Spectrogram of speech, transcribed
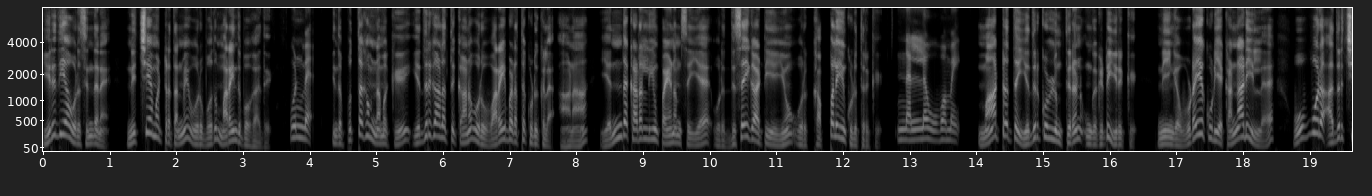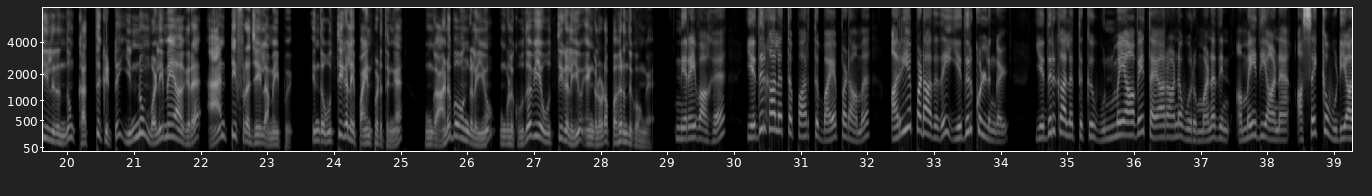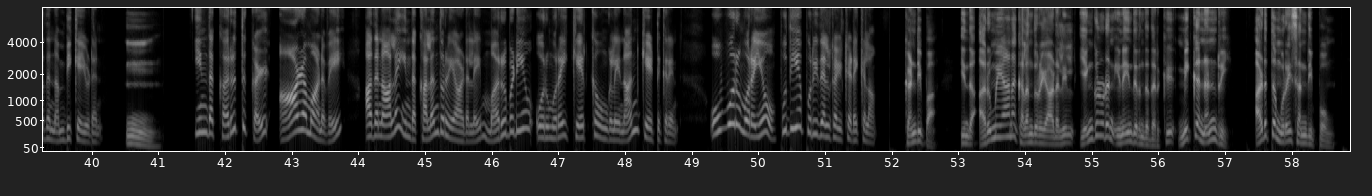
இறுதியா ஒரு சிந்தனை நிச்சயமற்ற தன்மை ஒருபோதும் மறைந்து போகாது. உண்மை. இந்த புத்தகம் நமக்கு எதிர்காலத்துக்கான ஒரு வரைபடத்தை கொடுக்கல. ஆனா எந்த கடல்லையும் பயணம் செய்ய ஒரு திசைகாட்டியையும் ஒரு கப்பலையும் கொடுத்திருக்கு. நல்ல உவமை. மாற்றத்தை எதிர்கொள்ளும் திறன் உங்ககிட்ட இருக்கு. நீங்க உடையக்கூடிய கண்ணாடி இல்ல ஒவ்வொரு அதிர்ச்சியிலிருந்தும் கத்துக்கிட்டு இன்னும் வலிமையாகிற ஆன்டி ஃப்ரஜைல் அமைப்பு. இந்த உத்திகளை பயன்படுத்துங்க. உங்க அனுபவங்களையும் உங்களுக்கு உதவிய உத்திகளையும் எங்களோட பகிர்ந்துக்கோங்க. நிறைவாக எதிர்காலத்தை பார்த்து பயப்படாம அறியப்படாததை எதிர்கொள்ளுங்கள். எதிர்காலத்துக்கு உண்மையாவே தயாரான ஒரு மனதின் அமைதியான அசைக்க முடியாத நம்பிக்கையுடன். இந்த கருத்துக்கள் ஆழமானவை. அதனால இந்த கலந்துரையாடலை மறுபடியும் ஒரு முறை கேட்க உங்களை நான் கேட்டுக்கிறேன். ஒவ்வொரு முறையும் புதிய புரிதல்கள் கிடைக்கலாம். கண்டிப்பா. இந்த அருமையான கலந்துரையாடலில் எங்களுடன் இணைந்திருந்ததற்கு மிக்க நன்றி. அடுத்த முறை சந்திப்போம்.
